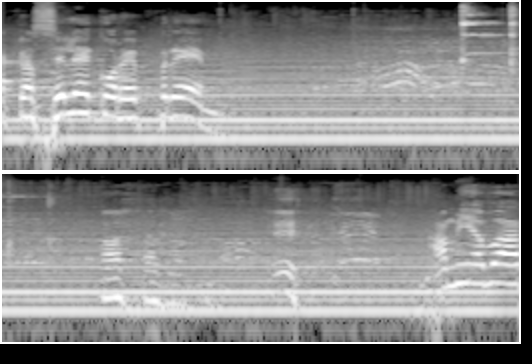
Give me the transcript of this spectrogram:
একটা ছেলে করে প্রেম। আমি আবার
